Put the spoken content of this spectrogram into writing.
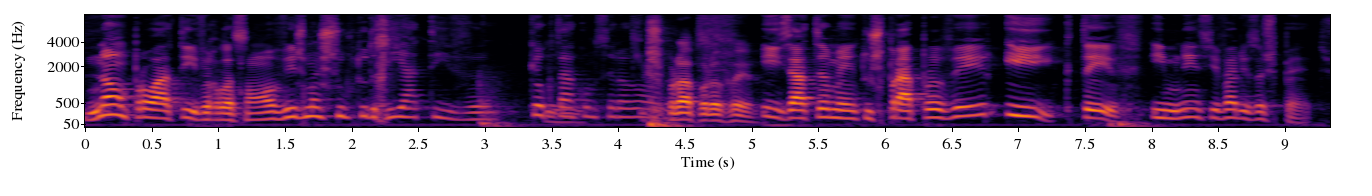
não proativa em relação ao vírus, mas sobretudo reativa. Que é o que está a acontecer agora. Esperar para ver. Exatamente, o esperar para ver e que teve iminência em vários aspectos.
